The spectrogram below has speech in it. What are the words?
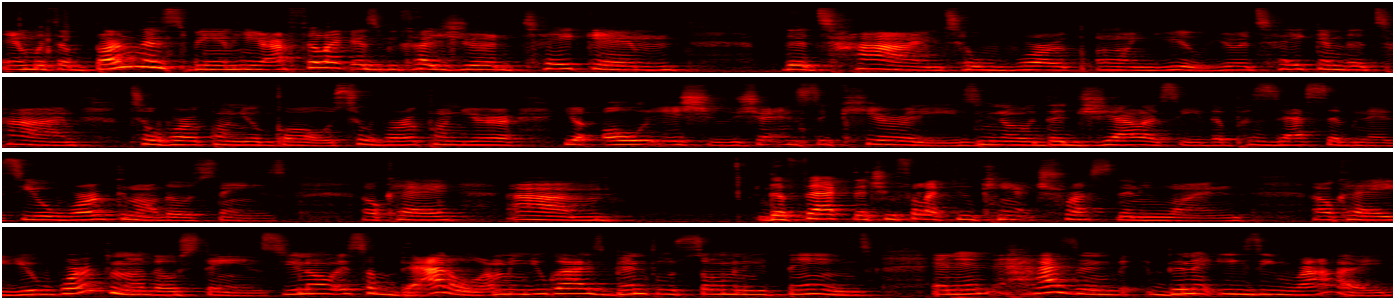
and with abundance being here i feel like it's because you're taking the time to work on you. You're taking the time to work on your goals, to work on your your old issues, your insecurities, you know, the jealousy, the possessiveness. You're working on those things, okay? Um the fact that you feel like you can't trust anyone okay? You're working on those things. You know it's a battle. I mean you guys been through so many things and it hasn't been an easy ride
